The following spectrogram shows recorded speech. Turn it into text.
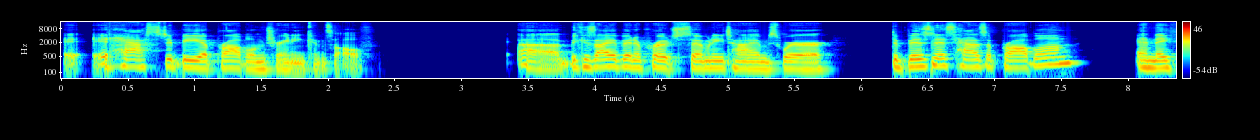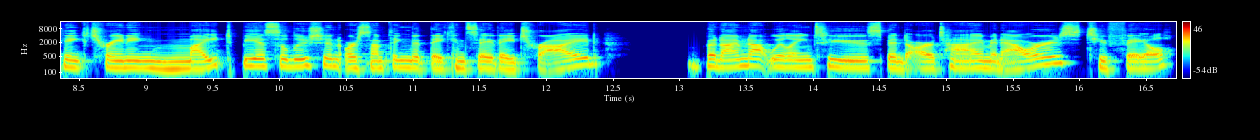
it has to be a problem training can solve. Uh, because I have been approached so many times where the business has a problem and they think training might be a solution or something that they can say they tried. But I'm not willing to spend our time and hours to fail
